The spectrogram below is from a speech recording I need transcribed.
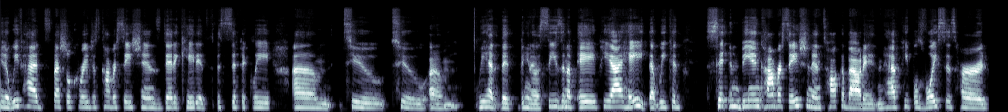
you know we've had special courageous conversations dedicated specifically um, to to um, we had the you know season of AAPI hate that we could sit and be in conversation and talk about it and have people's voices heard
